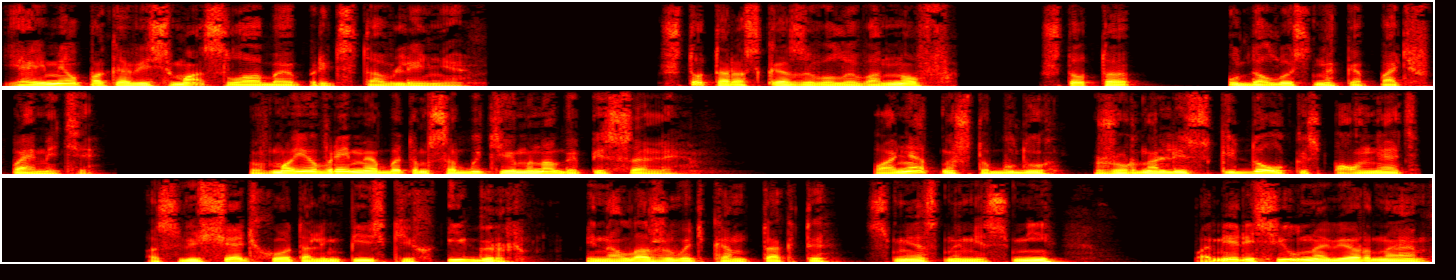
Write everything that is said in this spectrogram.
я имел пока весьма слабое представление. Что-то рассказывал Иванов, что-то удалось накопать в памяти. В мое время об этом событии много писали. Понятно, что буду журналистский долг исполнять, освещать ход Олимпийских игр и налаживать контакты с местными СМИ. По мере сил, наверное,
